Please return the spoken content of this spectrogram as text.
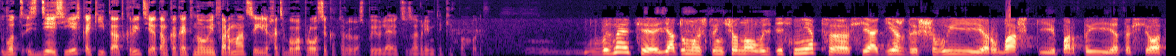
Вот здесь есть какие-то открытия, там какая-то новая информация или хотя бы вопросы, которые у вас появляются за время таких походов? Вы знаете, я думаю, что ничего нового здесь нет. Все одежды, швы, рубашки, порты, это все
